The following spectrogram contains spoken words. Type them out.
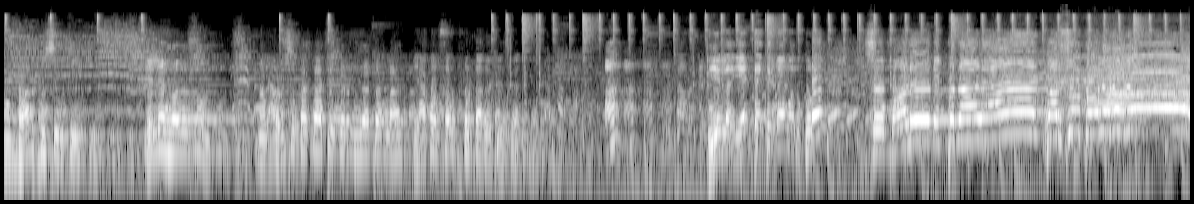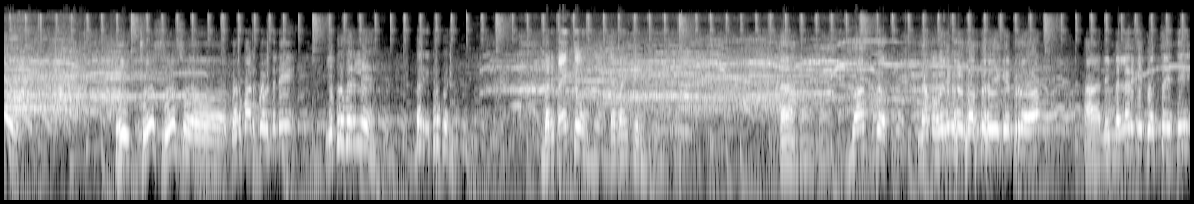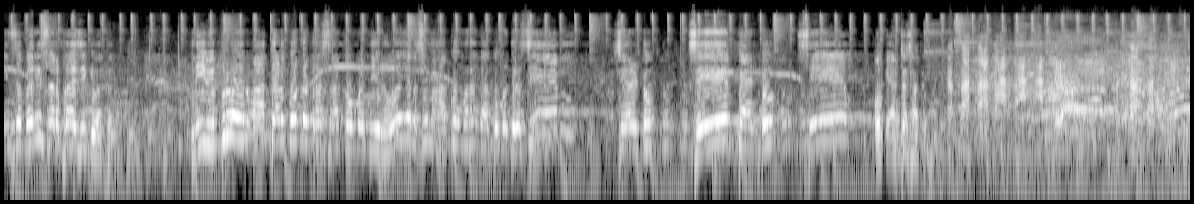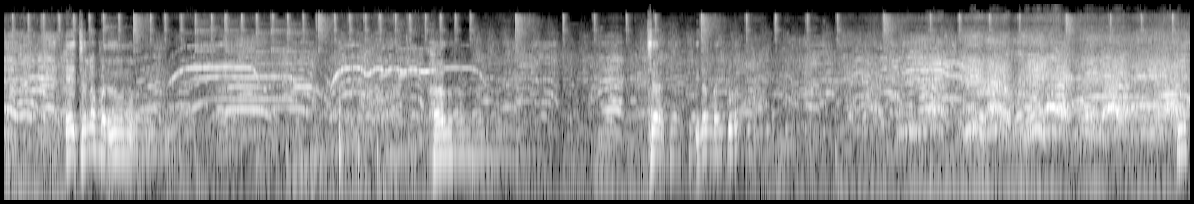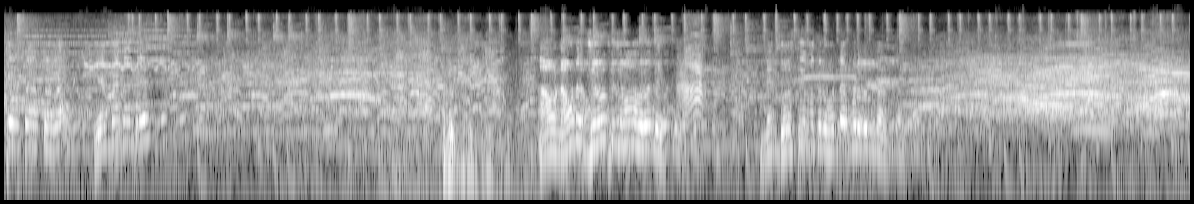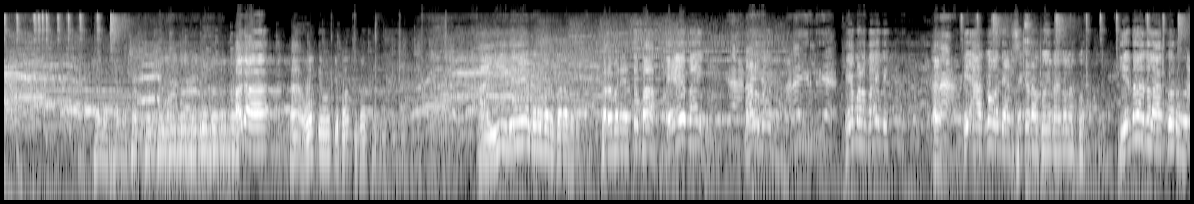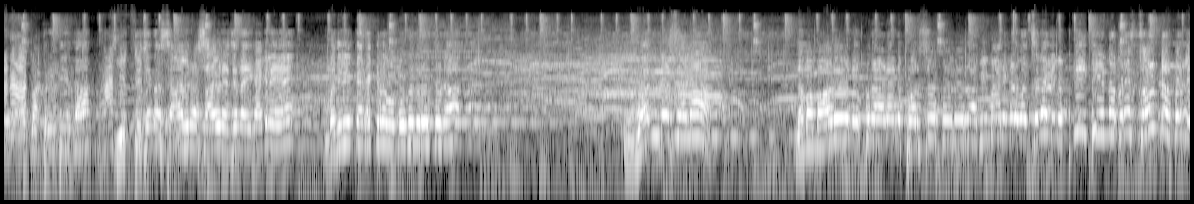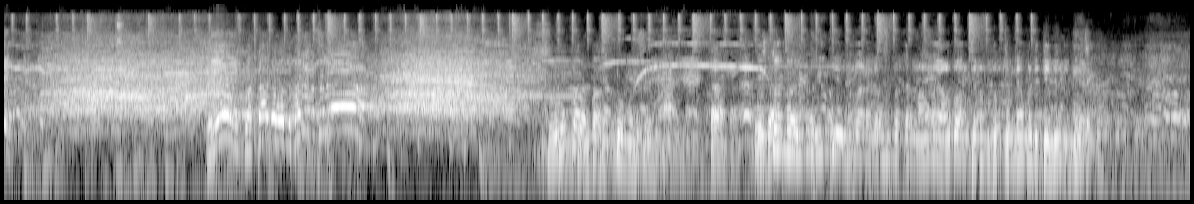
ನಮ್ಗೆ ಭಾಳ ಖುಷಿ ಐತಿ. ಎಲ್ಲೇ ಹೋದ್ರು ನಾವು ಪರಿಸುತ್ತ ಖಾತೆ ಕಡಿಮೆ ಹೇಳ್ತಾರಲ್ಲ ಯಾಕೊಂದ್ ಸ್ವಲ್ಪ ಕೊಟ್ಟಾಗತ್ತೆ ಸರ್? ಇಲ್ಲ ಎಂಟೈತಿ ಒಂದು ಕೂಡ. ಬರ್ಮಾಡ್ಕೊಳ್ತೀನಿ ಇಬ್ರು ಬರ್ಲಿ ಬರ್ರಿ, ಇಬ್ರು ಬರ್ರಿ. ಬರ್ರಿ ಮೈಕ್ ಮೈಕ್ ಹಾ ಬಂತು. ನಮ್ಮ ಹುಲಿಗಳು ಬಂದ್ರು ಈಗ ಇಬ್ರು. ನಿಮ್ಮೆಲ್ಲರಿಗೆ ಗೊತ್ತೈತಿ ಇಟ್ಸ್ ಅ ವೆರಿ ಸರ್ಪ್ರೈಸಿಂಗ್ ಇವತ್ತು. ನೀವಿಬ್ರು ಏನು ಮಾತಾಡ್ಕೊಂಡು ಡ್ರೆಸ್ ಹಾಕೊಂಡ್ ಬಂದಿರು, ಏನು ಸುಮ್ಮನೆ ಹಾಕೊಂಡ್ ಬರಂಗ ಹಾಕೊಂಡ್ ಬಂದಿರೋ same shirt same pant same okay ಅಷ್ಟೇ ಸಾಕು. ಏ ಚಲೋ ಮಾಡಿದ್ರು ಹಲೋ. ಸರ್ ಇದೊಂದು ಮೈ ಕೊಡು. ಪೀಕೆ ಅಂತ ಅಂತಲ್ಲ ಅಂದ್ರೆ? ಅವ್ ನವನ ಜೀವಕ್ಕೆ ಜೀವ ಹೋಗಲಿ. ನಿನ್ ದೋಸ್ತಿ ಮಾತ್ರ ಹೊಟ್ಟೆ ಬಿಡುದಿಲ್ಲ ಅಲ್ಲ ಓಕೆ ಓಕೆ, ಬಂತು ಬಂತು. ಈಗ ಬರಬರ ಬರಬರ ಬರಬರ ಆಯ್ತು ಬಾ. ಏ ಬಾಯ್ ಬಾಳ ಬಾಯ್ ಏ, ಬಾಳ ಬಾಯ್ ಏ ಹಾಕೋ ಒಂದ್ ಎರಡ್ ಸೆಕೆಂಡ್ ಹಾಕೋ ಏನಾಗಲ್ಲ ಹಾಕೋ. ಏನಾಗಲ್ಲ ಹಾಕೋರು. ಹಾಕೋ. ಪ್ರೀತಿಯಿಂದ. ಎಷ್ಟು ಜನ ಸಾವಿರ ಸಾವಿರ ಜನ ಈಗಾಗಲೇ ಮದುವೆ ಕಾರ್ಯಕ್ರಮ ಮುಗಿದ್ರು ಕೂಡ ಒಂದು ಸಲ ನಮ್ಮ ಮಾಡು ನಿಪುರಾಣ ಪರ್ಸು ಕೋಲೂರು ಅಭಿಮಾನಿಗಳ ಒಂದ್ಸಲ ನಿಮ್ಮ ಪ್ರೀತಿಯನ್ನ ಬರೀ ಸೌಂಡ್ ಬರಲಿ. ಏ ಗೊತ್ತಾಗ ಒಂದು ಬರೀ ಒಂದ್ಸಲ ಸೂಪರ್ ಇಷ್ಟೊಂದು ಪ್ರೀತಿ ಅಭಿಮಾನ ಗಳಿಸ್ಬೇಕಾದ್ರೆ ನಾವು ಯಾವುದೋ ಅಂತ ನಮ್ದು ಪುಣ್ಯ ಮಾಡಿದ್ದೀವಿ.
